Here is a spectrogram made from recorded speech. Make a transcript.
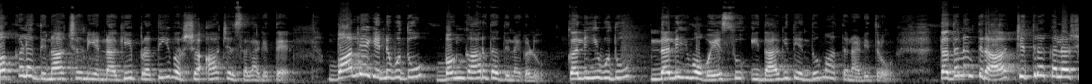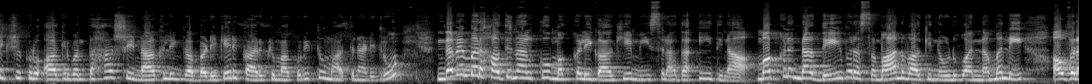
ಮಕ್ಕಳ ದಿನಾಚರಣೆಯನ್ನಾಗಿ ಪ್ರತಿ ವರ್ಷ ಆಚರಿಸಲಾಗುತ್ತೆ. ಬಾಲ್ಯ ಎನ್ನುವುದು ಬಂಗಾರದ ದಿನಗಳು. ಕಲಿಯುವುದು, ನಲಿಯುವ ವಯಸ್ಸು ಇದಾಗಿದೆ ಎಂದು ಮಾತನಾಡಿದರು. ತದನಂತರ ಚಿತ್ರಕಲಾ ಶಿಕ್ಷಕರು ಆಗಿರುವಂತಹ ಶ್ರೀ ನಾಗಲಿಂಗ ಬಡಿಗೇರಿ ಕಾರ್ಯಕ್ರಮ ಕುರಿತು ಮಾತನಾಡಿದರು. ನವೆಂಬರ್ ಹದಿನಾಲ್ಕು ಮಕ್ಕಳಿಗಾಗಿಯೇ ಮೀಸಲಾದ ಈ ದಿನ. ಮಕ್ಕಳನ್ನ ದೇವರ ಸಮಾನವಾಗಿ ನೋಡುವ ನಮ್ಮಲ್ಲಿ ಅವರ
